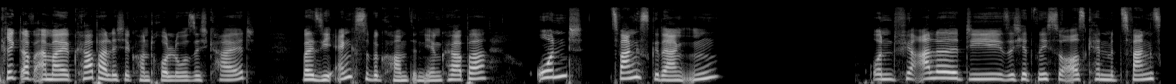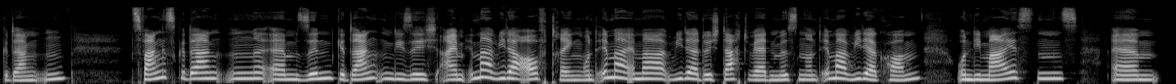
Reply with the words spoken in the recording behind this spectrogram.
Kriegt auf einmal körperliche Kontrolllosigkeit, weil sie Ängste bekommt in ihrem Körper und Zwangsgedanken. Und für alle, die sich jetzt nicht so auskennen mit Zwangsgedanken, Zwangsgedanken ähm, sind Gedanken, die sich einem immer wieder aufdrängen und immer, immer wieder durchdacht werden müssen und immer wieder kommen und die meistens ähm,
